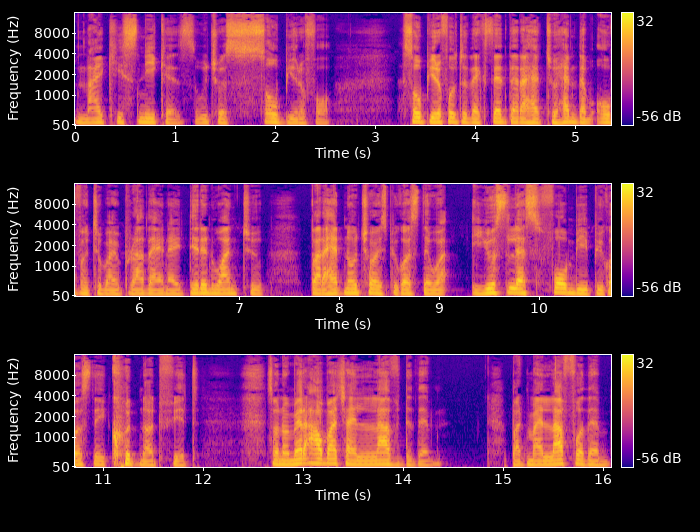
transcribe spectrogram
Nike sneakers, which was so beautiful. So beautiful to the extent that I had to hand them over to my brother and I didn't want to, but I had no choice because they were useless for me because they could not fit. So no matter how much I loved them, but my love for them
